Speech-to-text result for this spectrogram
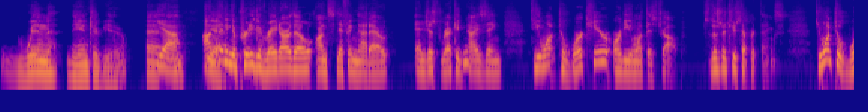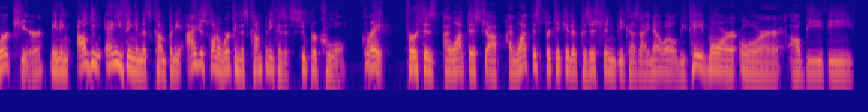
win the interview. And, yeah. I'm yeah. getting a pretty good radar though on sniffing that out and just recognizing do you want to work here or do you want this job? So those are two separate things. Do you want to work here, meaning I'll do anything in this company? I just want to work in this company because it's super cool. Great. Versus I want this job. I want this particular position because I know I'll be paid more or I'll be the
